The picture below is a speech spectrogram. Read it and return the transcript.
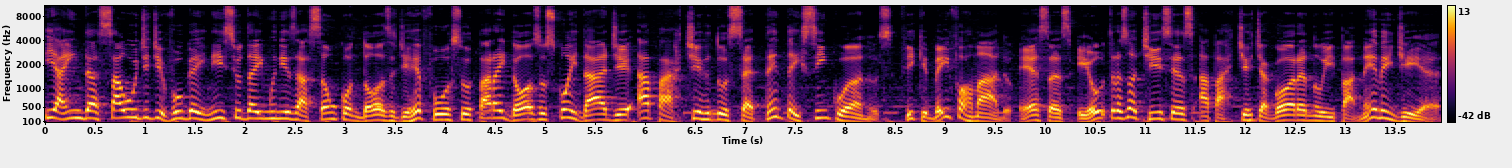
E ainda, Saúde divulga início da imunização com dose de reforço para idosos com idade a partir dos 75 anos. Fique bem informado. Essas e outras notícias a partir de agora no Ipanema em Dia.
